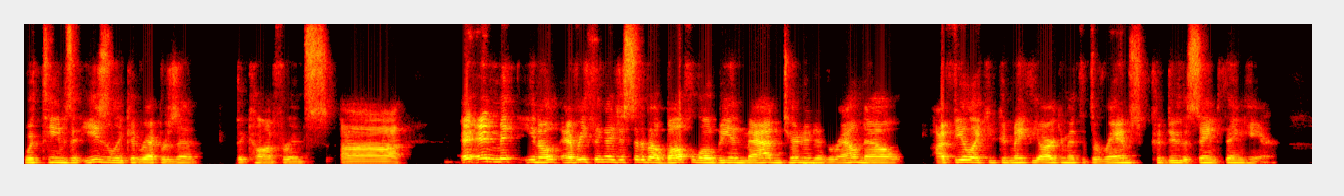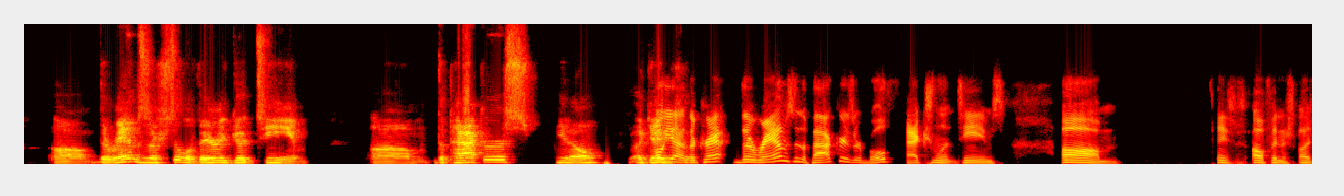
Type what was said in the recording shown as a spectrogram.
with teams that easily could represent the conference. Uh, and, and, you know, everything I just said about Buffalo being mad and turning it around now, I feel like you could make the argument that the Rams could do the same thing here. Um, the Rams are still a very good team. Um, the Packers, you know, again, oh yeah, the the Rams and the Packers are both excellent teams. Um, I'll finish. I'll,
